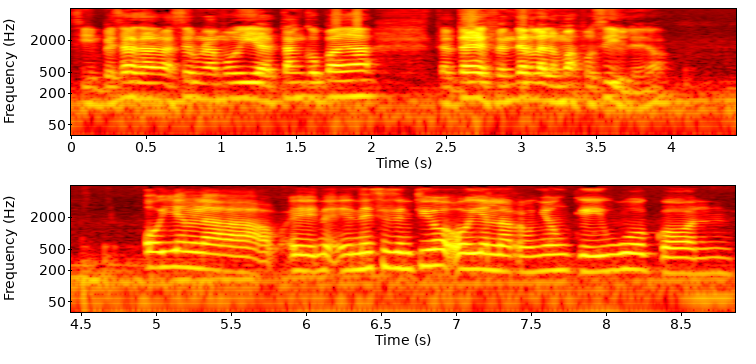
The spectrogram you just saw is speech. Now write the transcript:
Si empezás a hacer una movida tan copada, tratar de defenderla lo más posible, ¿no? Hoy en la, en, en ese sentido, hoy en la reunión que hubo con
